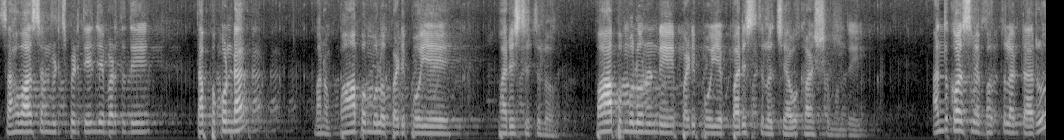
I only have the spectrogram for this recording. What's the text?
సహవాసం విడిచిపెడితే ఏం చేయబడుతుంది? తప్పకుండా మనం పాపములో పడిపోయే పరిస్థితులు పాపములో నుండి పడిపోయే పరిస్థితులు వచ్చే అవకాశం ఉంది. అందుకోసమే భక్తులు అంటారు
